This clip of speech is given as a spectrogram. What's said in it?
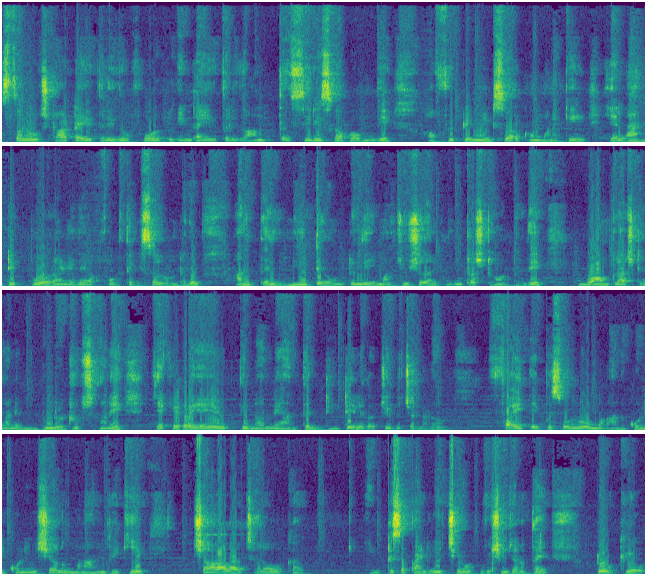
అస్సలు స్టార్ట్ అయ్యి తెలీదు ఫోర్ ఎండ్ అయ్యి తెలీదు. అంత సీరియస్గా పోతుంది. ఆ ఫిఫ్టీన్ మినిట్స్ వరకు మనకి ఎలాంటి పోర్ అనేది ఆ ఫోర్త్ ఎపిసోడ్లో ఉండదు. అంత నీట్గా ఉంటుంది. మనం చూసేదానికి ఇంట్రెస్ట్గా ఉంటుంది. బాంబ్ బ్లాస్ట్ కానీ బుల్లెట్ రూట్స్ కానీ ఎక్కడెక్కడ ఏ వ్యక్తి ఉన్నారని అంత డీటెయిల్గా చూపించాడు ఫైత్ ఎపిసోడ్లో మనం అనుకోని కొన్ని విషయాలు మన అందరికీ చాలా చాలా ఒక డిసప్పాయింట్గా ఇచ్చే ఒక విషయం జరుగుతాయి. టోక్యో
